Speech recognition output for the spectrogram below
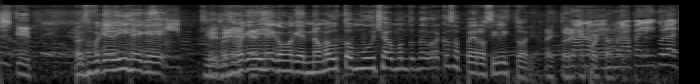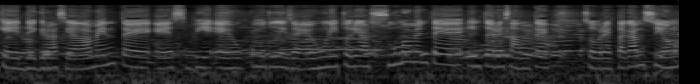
skip. Por eso fue que dije que. Sí, Sí, por eso fue que dije como que no me gustó mucho un montón de otras cosas, pero sí la historia. La historia Bueno, es una película que desgraciadamente es, como tú dices, es una historia sumamente interesante sobre esta canción.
